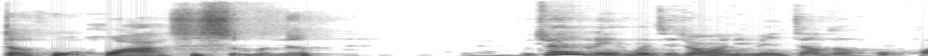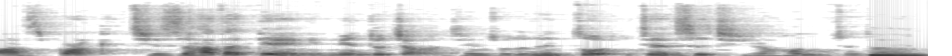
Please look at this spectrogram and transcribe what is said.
的火花是什么呢？我觉得《灵魂急转弯》里面讲的火花 spark，其实他在电影里面就讲得很清楚，就是你做一件事情，然后你觉得，嗯、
